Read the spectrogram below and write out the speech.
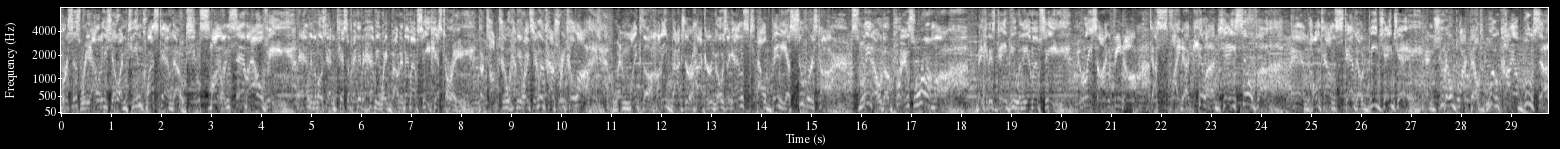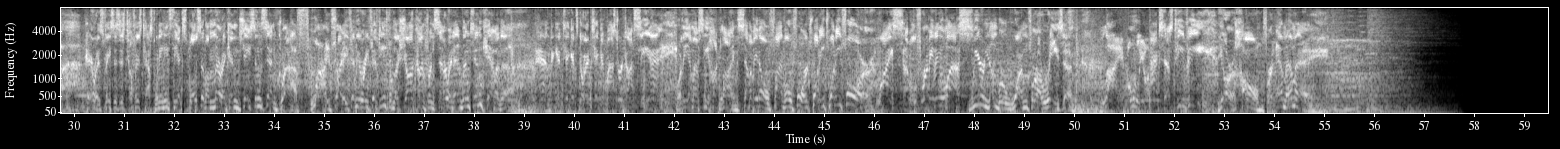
versus reality show and Team Quest standout Smiling Sam Alvey. And in the most anticipated heavyweight bout in MFC history, the top two heavyweights in the country collide when Mike the Honey Badger Hackert goes against Albania superstar Smealinho the Prince Rama. Making his debut in the MFC, newly signed Phenom, a killer Jay Silva, and hometown standout BJJ, and judo black belt Luke Hayabusa. Harris faces his toughest test when he meets the explosive American Jason Zentgraf. Live Friday, February 15th from the Shaw Conference Center in Edmonton, Canada. And to get tickets, go to Ticketmaster.ca or the MFC hotline 780-504-2024. Why settle for anything less? We're number one for a reason. Live Access TV, your home for MMA.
